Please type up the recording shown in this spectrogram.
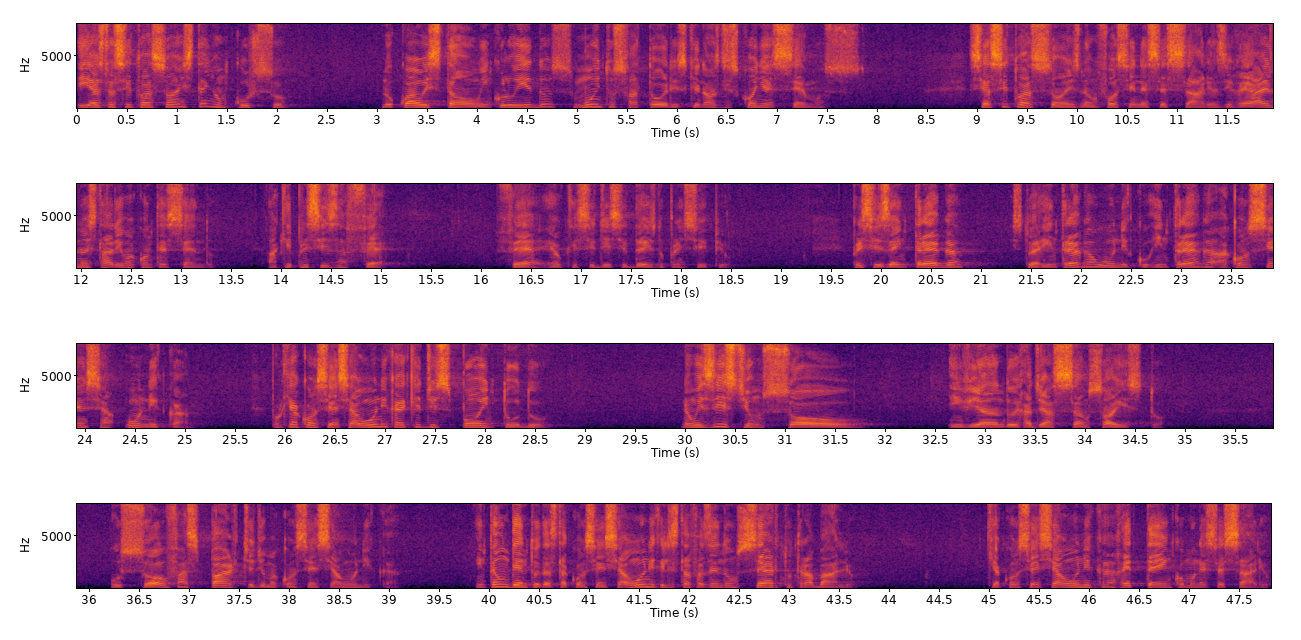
E estas situações têm um curso no qual estão incluídos muitos fatores que nós desconhecemos. Se as situações não fossem necessárias e reais, não estariam acontecendo. Aqui precisa fé. Fé é o que se disse desde o princípio. Precisa entrega, isto é, entrega único, entrega a consciência única. Porque a consciência única é que dispõe tudo. Não existe um sol enviando irradiação, só isto. O sol faz parte de uma consciência única. Então, dentro desta consciência única, ele está fazendo um certo trabalho que a consciência única retém como necessário.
